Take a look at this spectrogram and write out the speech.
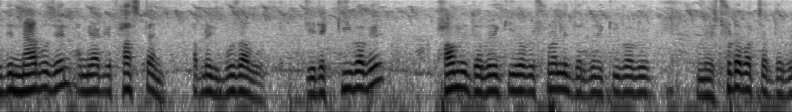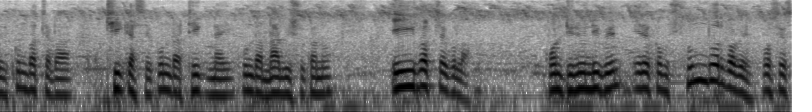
যদি না বুঝেন, আমি আগে ফার্স্ট টাইম আপনাকে বোঝাবো যে এটা কীভাবে ফাউমি ধরবেন, কীভাবে সোনালি ধরবেন, কীভাবে মানে ছোটো বাচ্চা ধরবেন, কোন বাচ্চাটা ঠিক আছে, কোনটা ঠিক নাই, কোনটা নাবি শুকানো এই বাচ্চাগুলা কন্টিনিউ নেবেন, এরকম সুন্দরভাবে প্রসেস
